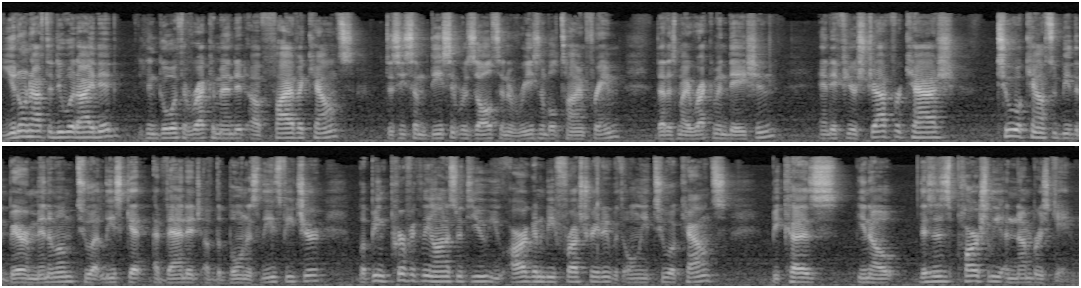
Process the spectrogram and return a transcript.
You don't have to do what I did. You can go with a recommended of five accounts to see some decent results in a reasonable time frame. That is my recommendation. And if you're strapped for cash, Two accounts would be the bare minimum to at least get advantage of the bonus leads feature. But being perfectly honest with you, you are going to be frustrated with only two accounts because, you know, this is partially a numbers game.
